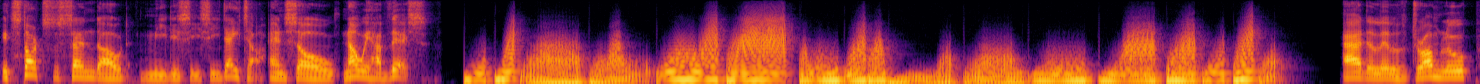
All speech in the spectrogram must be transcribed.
it starts to send out MIDI CC data. And so now we have this. Add a little drum loop.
